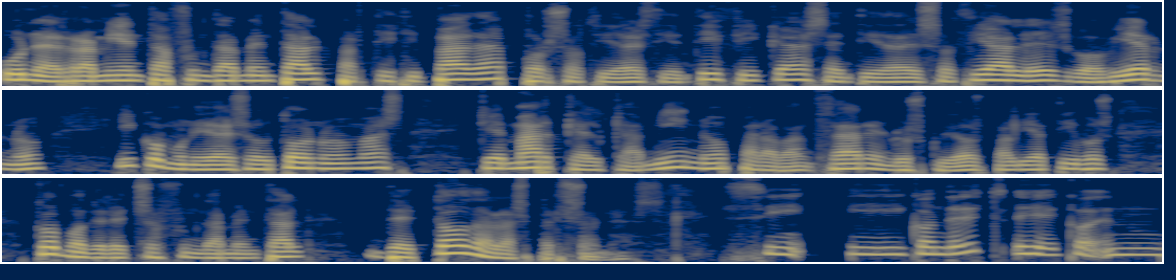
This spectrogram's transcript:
Una herramienta fundamental participada por sociedades científicas, entidades sociales, gobierno y comunidades autónomas que marca el camino para avanzar en los cuidados paliativos como derecho fundamental de todas las personas. Sí, y con, derech- eh, con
